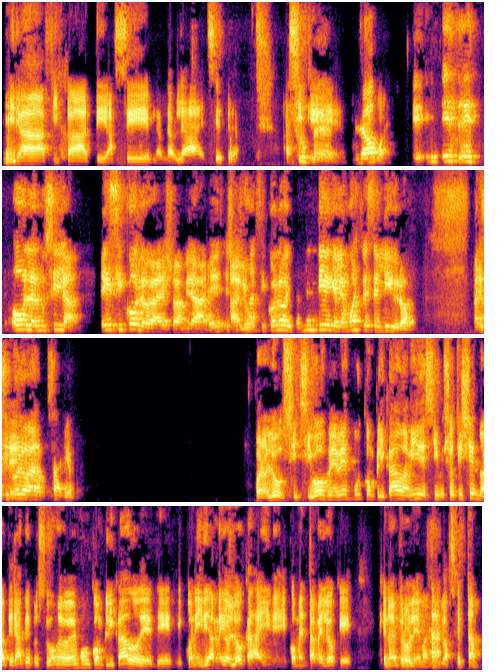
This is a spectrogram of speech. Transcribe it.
mirá, fíjate, hacé, bla, bla, bla, etcétera. Así que, bueno. Eh, hola, Lucila es psicóloga ella, mira, ella ah, es una psicóloga y también pide que le muestres el libro. Una este, psicóloga de Rosario. Bueno, Lu, si, vos me ves muy complicado a mí, decime, yo estoy yendo a terapia, pero si vos me ves muy complicado de, con ideas medio locas, ahí comentámelo que, que no hay problema, lo aceptamos.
